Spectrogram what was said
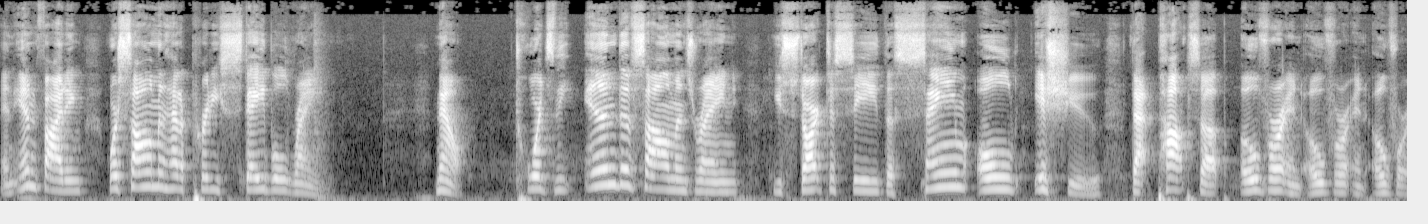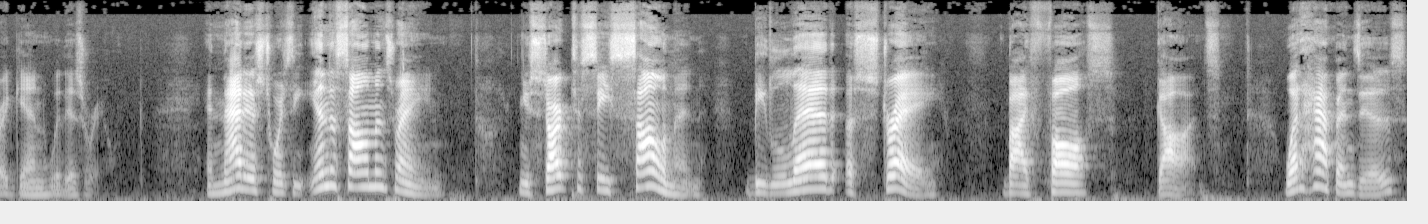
and infighting, where Solomon had a pretty stable reign. Now, towards the end of Solomon's reign, you start to see the same old issue that pops up over and over and over again with Israel. And that is towards the end of Solomon's reign, you start to see Solomon be led astray by false gods. What happens is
